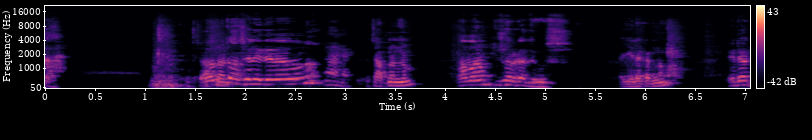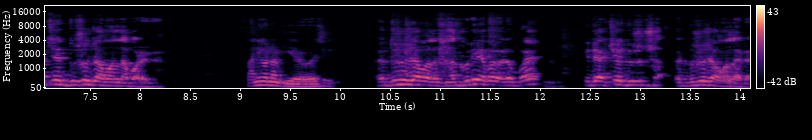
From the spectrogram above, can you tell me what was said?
না। আচ্ছা, তো আসেনি আচ্ছা, আপনার নাম? আমার নাম তুষারকান্তি ঘোষ। এই এলাকার নাম? এটা হচ্ছে দুশো জামালদা পড়ে না। স্থানীয় নাম কি রয়েছে দুশো জামালদা সাতগুড়ি এবার ওটা পড়ে কিন্তু অ্যাকচুয়ালি দুশো দুশো জামালদা এটা।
